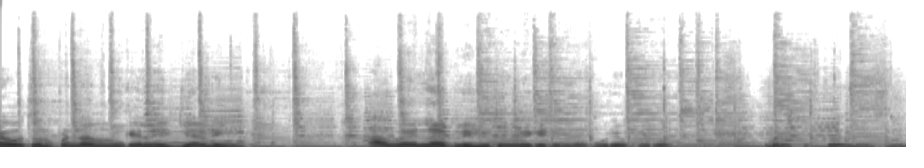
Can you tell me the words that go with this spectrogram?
આવ્યો હતો પણ નામ કે લઈ ગયા નહીં. આ ભાઈ લાભ લઈ લીધો વેકેશનનો પૂરેપૂરો. મને તો કહે શું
